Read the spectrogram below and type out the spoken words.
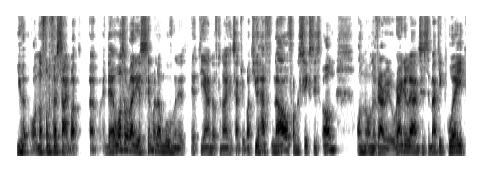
you or not for the first time, but uh, there was already a similar movement at, at, the end of the 19th century. But you have now, from the 60s on, on, on a very regular and systematic way,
